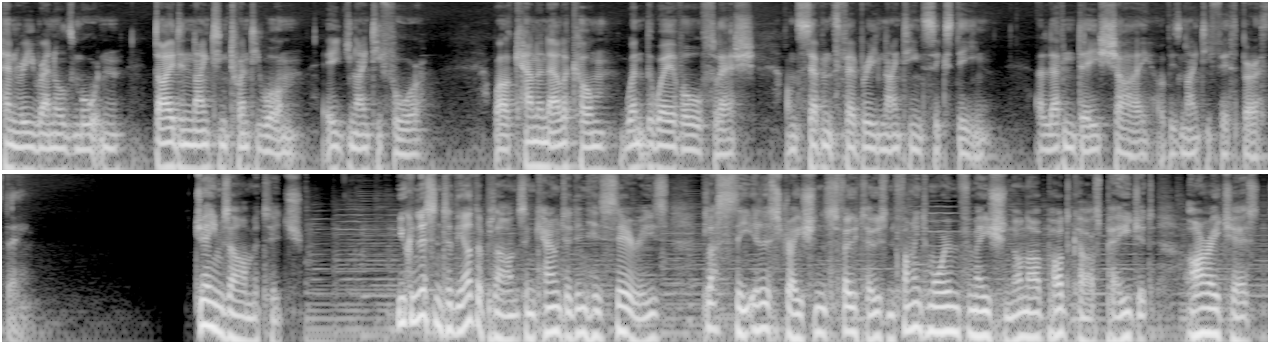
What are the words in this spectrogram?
Henry Reynolds Moreton, died in 1921, aged 94, while Canon Ellacombe went the way of all flesh on 7th February 1916, 11 days shy of his 95th birthday. James Armitage. You can listen to the other plants encountered in his series, plus see illustrations, photos, and find more information on our podcast page at rhs.org.uk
